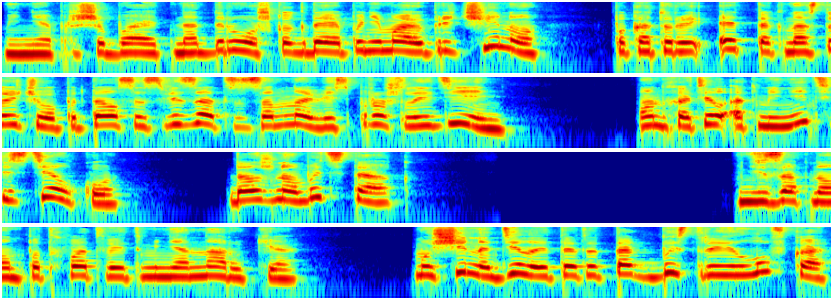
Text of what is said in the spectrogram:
Меня прошибает на дрожь, когда я понимаю причину, по которой Эд так настойчиво пытался связаться со мной весь прошлый день. Он хотел отменить сделку. Должно быть так. Внезапно он подхватывает меня на руки. Мужчина делает это так быстро и ловко,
